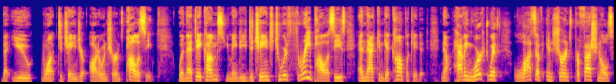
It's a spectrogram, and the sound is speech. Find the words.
that you want to change your auto insurance policy. When that day comes, you may need to change two or three policies, and that can get complicated. Now, having worked with lots of insurance professionals,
